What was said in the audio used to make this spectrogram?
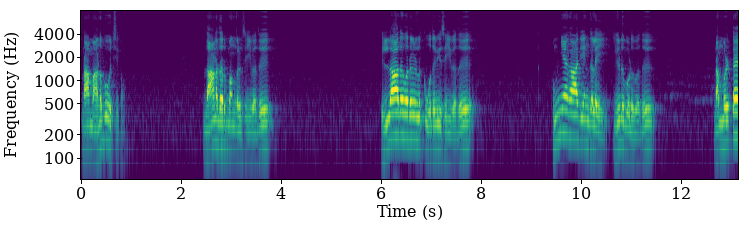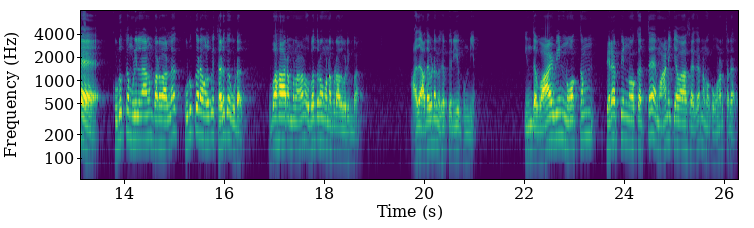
நாம் அனுபவிச்சுக்கணும். தான தர்மங்கள் செய்வது இல்லாதவர்களுக்கு உதவி செய்வது புண்ணிய காரியங்களை ஈடுபடுவது நம்மள்கிட்ட கொடுக்க முடியலனாலும் பரவாயில்ல கொடுக்குறவங்கள போய் தடுக்கக்கூடாது. உபகாரம் பண்ணாலும் உபதிரவம் பண்ணக்கூடாது அப்படிம்பாங்க. அது அதை விட மிகப்பெரிய புண்ணியம். இந்த வாழ்வின் நோக்கம் பிறப்பின் நோக்கத்தை மாணிக்க வாசகர் நமக்கு உணர்த்துறார்.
